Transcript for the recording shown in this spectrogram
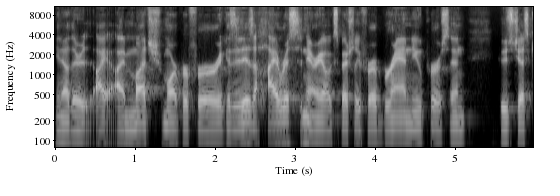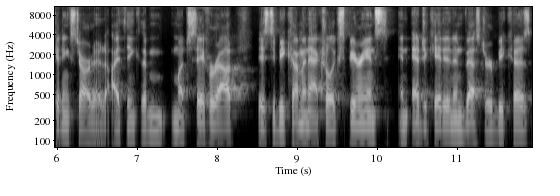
you know, there I, I much more prefer because it is a high risk scenario, especially for a brand new person who's just getting started. I think the much safer route is to become an actual experienced and educated investor because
